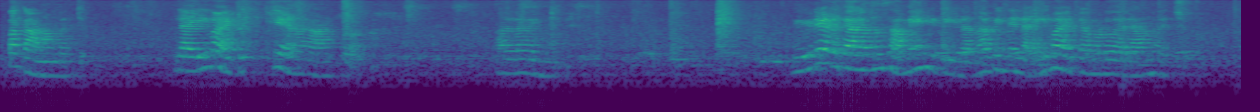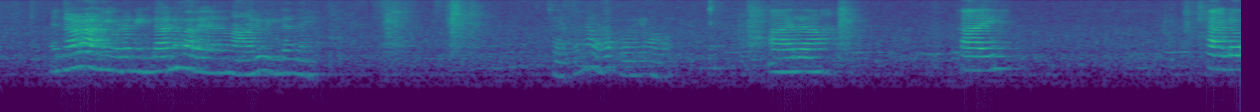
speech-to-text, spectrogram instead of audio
ഇപ്പൊ കാണാൻ പറ്റും ലൈവായിട്ട് ഒക്കെയാണ് കാണിക്കുക അല്ല പിന്നെ. വീഡിയോ എടുക്കാനൊന്നും സമയം കിട്ടിയില്ല. എന്നാ പിന്നെ ലൈവായിട്ട് അങ്ങോട്ട് വരാന്ന് വെച്ചു. എന്നോടാണ് ഇവിടെ മിണ്ടാനും പറയാനൊന്നും ആരും ഇല്ലെന്നേ. ചേട്ടൻ അവിടെ പോയോ ആരാ? Hi. Hello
